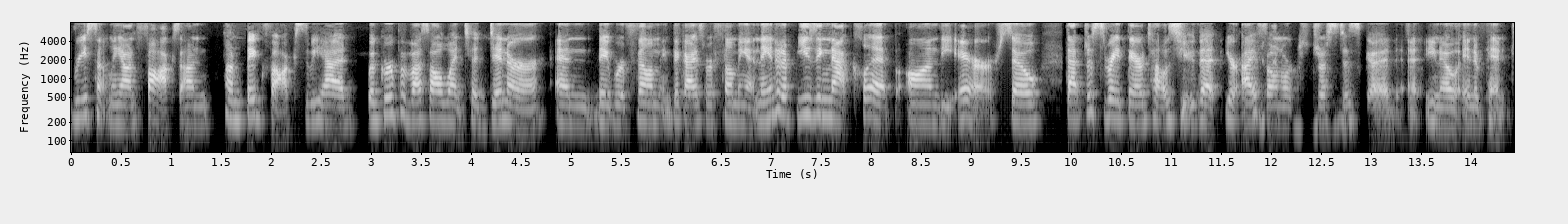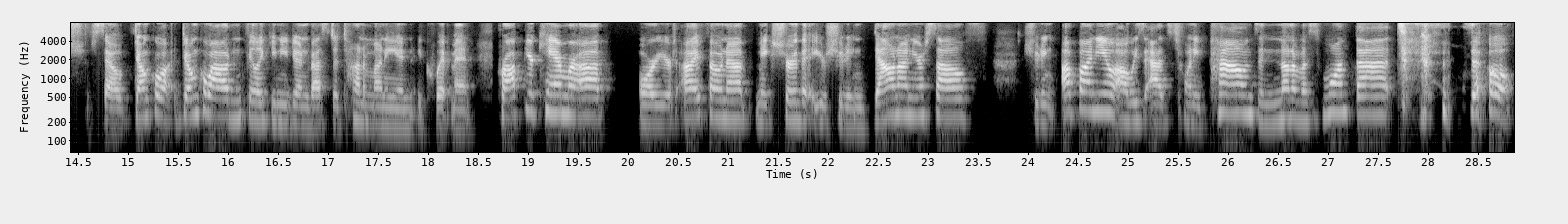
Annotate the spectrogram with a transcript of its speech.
recently on Fox on on Big Fox. We had a group of us all went to dinner and they were filming. The guys were filming it, and they ended up using that clip on the air. So that just right there tells you that your iPhone works just as good, uh, you know, in a pinch. So don't go don't go out and feel like you need to invest a ton of money in equipment. Prop your camera up or your iPhone up. Make sure that you're shooting down on yourself. Shooting up on you always adds 20 pounds, and none of us want that. so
